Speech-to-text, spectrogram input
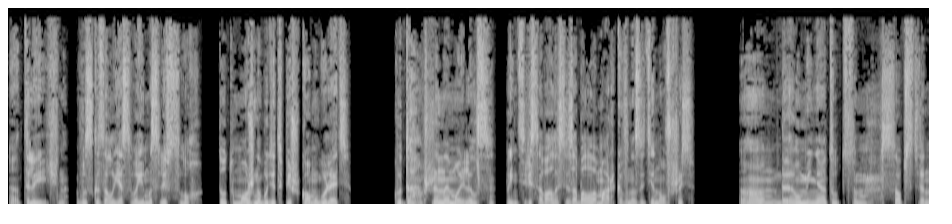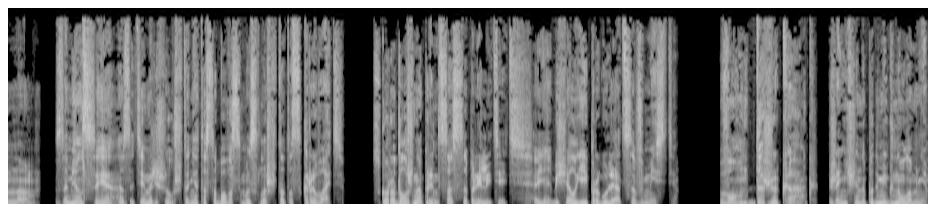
«Отлично», — высказал я свои мысли вслух. «Тут можно будет пешком гулять». «Куда уже намылился?» — поинтересовалась Изабелла Марковна, затянувшись. «А, да у меня тут, собственно...» Замялся я, а затем решил, что нет особого смысла что-то скрывать. Скоро должна принцесса прилететь, а я обещал ей прогуляться вместе. «Вот даже как!» — женщина подмигнула мне.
